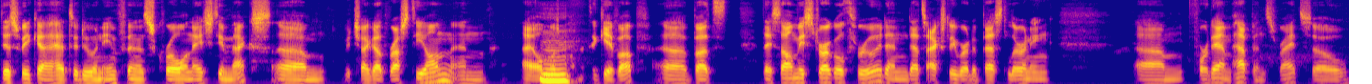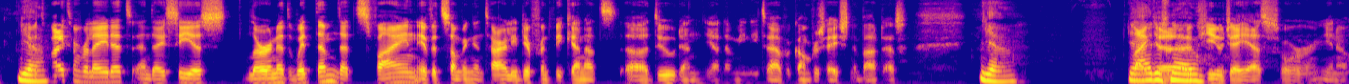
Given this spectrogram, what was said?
this week I had to do an infinite scroll on HTMX, um, which I got rusty on, and I almost mm. wanted to give up. Uh, but they saw me struggle through it, and that's actually where the best learning um, for them happens, right? So yeah. it's Python related, and they see us learn it with them, that's fine. If it's something entirely different we cannot uh, do, then yeah, then we need to have a conversation about that. Yeah. Yeah, like I just a, know a Vue.js or you know,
